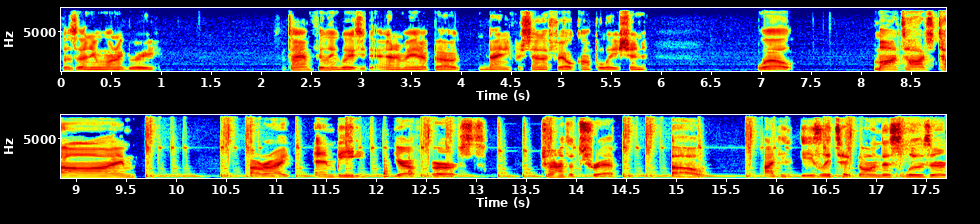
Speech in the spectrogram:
Does anyone agree? Since I am feeling lazy to animate about 90% of the fail compilation, well, montage time! Alright, MB, you're first. Try not to trip. Oh, I can easily take on this loser.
